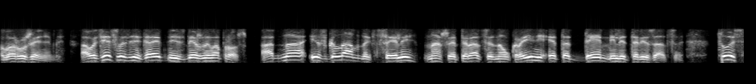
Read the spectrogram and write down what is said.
вооружениями. А вот здесь возникает неизбежный вопрос. Одна из главных целей нашей операции на Украине – это демилитаризация. То есть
